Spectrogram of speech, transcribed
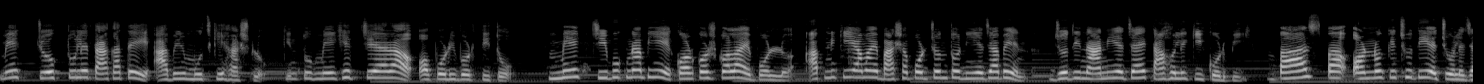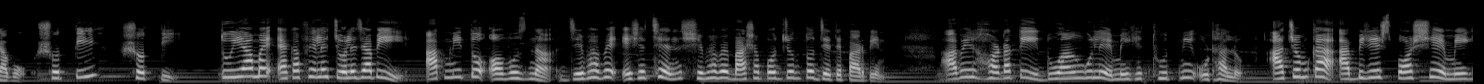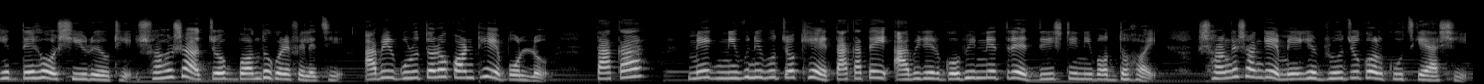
মেঘ চোখ তুলে তাকাতেই আবির মুচকি হাসল, কিন্তু মেঘের চেহারা অপরিবর্তিত। মেঘ চিবুক নামিয়ে কর্কশ গলায় বলল, আপনি কি আমায় বাসা পর্যন্ত নিয়ে যাবেন? যদি না নিয়ে যায় তাহলে কি করবি? বাস বা অন্য কিছু দিয়ে চলে যাব। সত্যি? সত্যি। তুই আমায় একা ফেলে চলে যাবি? আপনি তো অবুঝ না, যেভাবে এসেছেন সেভাবে বাসা পর্যন্ত যেতে পারবেন। আবির হঠাৎই দু আঙ্গুলে মেঘের থুতনি উঠালো। আচমকা আবিরের স্পর্শে মেঘের দেহ শিউরে ওঠে। সহসা চোখ বন্ধ করে ফেলেছে। আবির গুরুতর কণ্ঠে বলল, তাকা। মেঘ নিভু নিভু চোখে তাকাতেই আবিরের গভীর নেত্রে দৃষ্টি নিবদ্ধ হয়। সঙ্গে সঙ্গে মেঘের ভ্রুযুগল কুচকে আসে।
